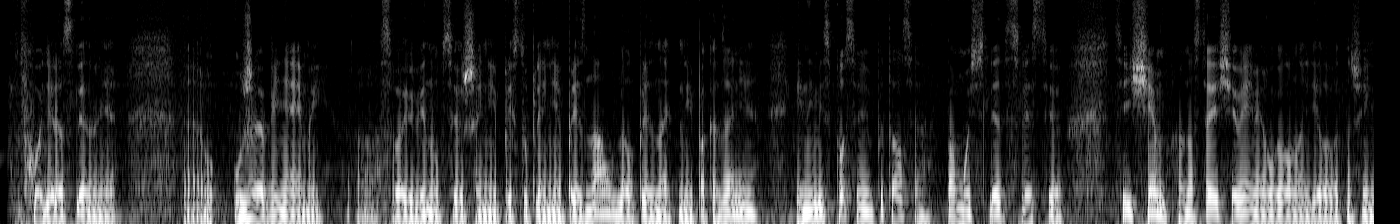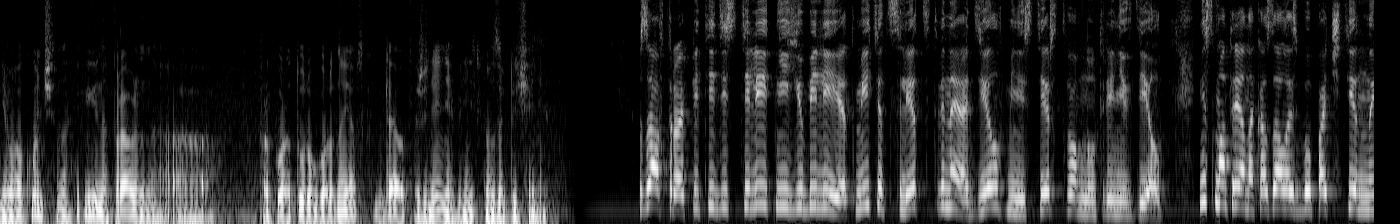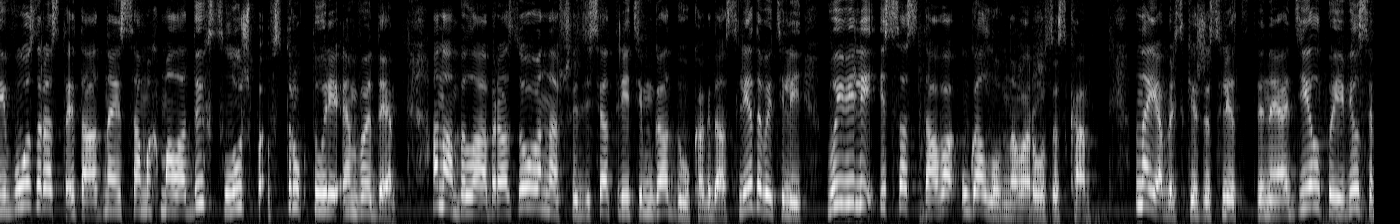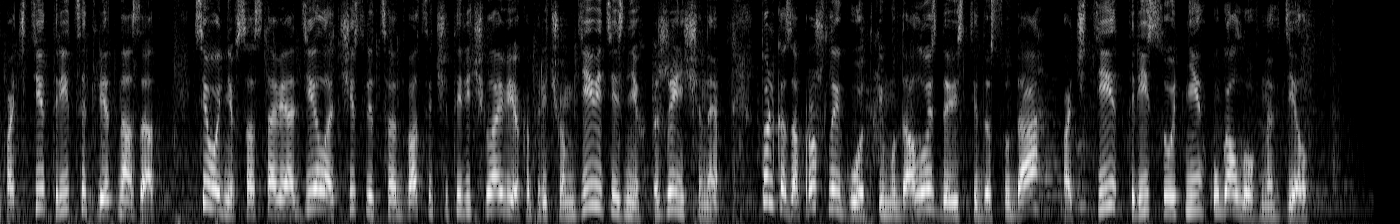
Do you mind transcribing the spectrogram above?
В ходе расследования э, уже обвиняемый свою вину в совершении преступления признал, дал признательные показания, иными способами пытался помочь след следствию, в связи с чем в настоящее время уголовное дело в отношении него окончено и направлено э, в прокуратуру города Ноябрьска для утверждения обвинительного заключения. Завтра 50-летний юбилей отметит Следственный отдел Министерства внутренних дел. Несмотря на, казалось бы, почтенный возраст, это одна из самых молодых служб в структуре МВД. Она была образована в 1963 году, когда следователей вывели из состава уголовного розыска. В ноябрьске же следственный отдел появился почти 30 лет назад. Сегодня в составе отдела числится 24 человека, причем 9 из них – женщины. Только за прошлый год им удалось довести до суда почти три сотни уголовных дел.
